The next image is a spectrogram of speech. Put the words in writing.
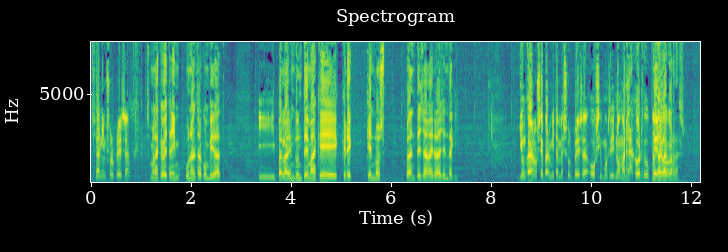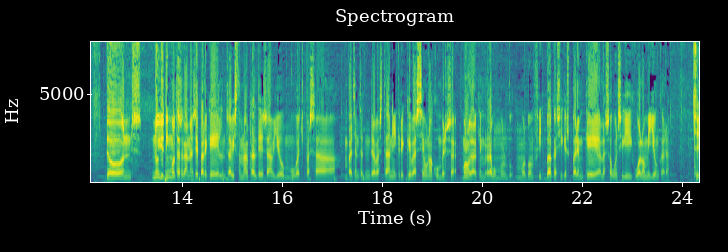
Sí. tenim sorpresa. La setmana que ve tenim un altre convidat i parlarem d'un tema que crec que no es planteja gaire la gent d'aquí. Jo encara no sé, per mi també és sorpresa, o si m'ho has dit no me'n recordo, No te'n però... recordes? Doncs, no, jo tinc moltes ganes, eh, perquè l'entrevista amb l'alcaldessa jo m'ho vaig passar, em vaig entendre bastant i crec que va ser una conversa, bueno, de la que hem rebut molt, molt bon feedback, així que esperem que a la següent sigui igual o millor encara. Sí,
